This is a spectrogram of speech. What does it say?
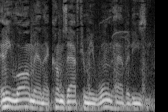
Any lawman that comes after me won't have it easy.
